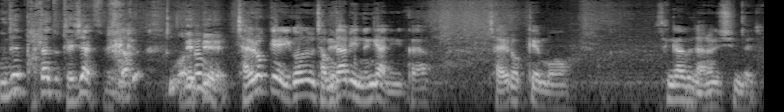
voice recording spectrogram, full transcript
은혜 받아도 되지 않습니까? 네. 자유롭게 이거는 정답이 있는 게 아니니까요. 자유롭게 뭐 생각을 나눠주시면 되죠.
